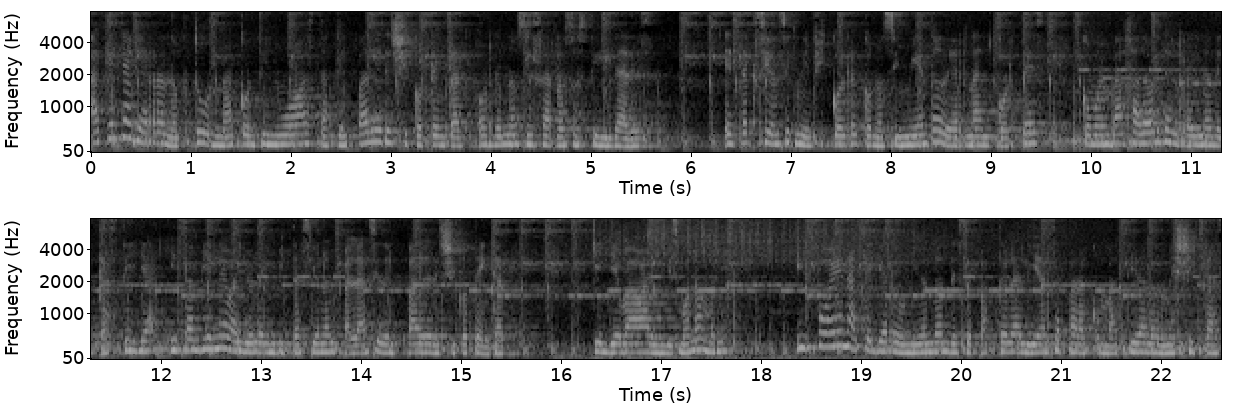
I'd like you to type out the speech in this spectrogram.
Aquella guerra nocturna continuó hasta que el padre de Xicotencat ordenó cesar las hostilidades. Esta acción significó el reconocimiento de Hernán Cortés como embajador del reino de Castilla y también le valió la invitación al palacio del padre de Xicotencat, quien llevaba el mismo nombre. Y fue en aquella reunión donde se pactó la alianza para combatir a los mexicas,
